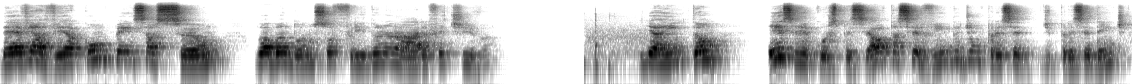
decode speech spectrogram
deve haver a compensação do abandono sofrido na área afetiva. E aí, então, esse recurso especial está servindo de um de precedente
